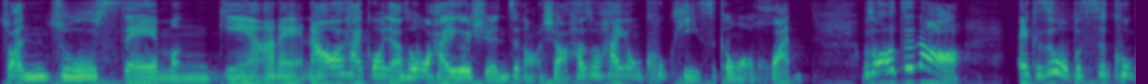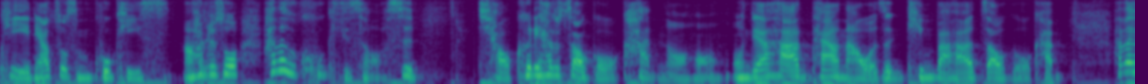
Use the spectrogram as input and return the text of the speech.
专注些物件啊呢。然后他还跟我讲说，我还有一个学生真搞笑，他说他用 cookies 跟我换。我说，哦，真的哦，哎、欸，可是我不吃 cookie，你要做什么 cookies？然后他就说，他那个 cookies 哦是。巧克力，他就照给我看哦，吼！我们家他他要拿我这个 Kimba，他要照给我看。他那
